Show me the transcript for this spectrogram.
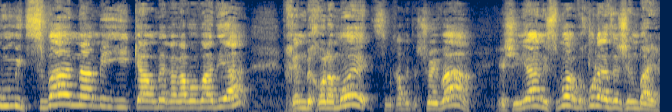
ומצווה נמי איכא, אומר הרב עובדיה, וכן בחול המועד, שמחת בית השואבה, יש עניין, לשמוח וכולי, אז יש אין בעיה.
